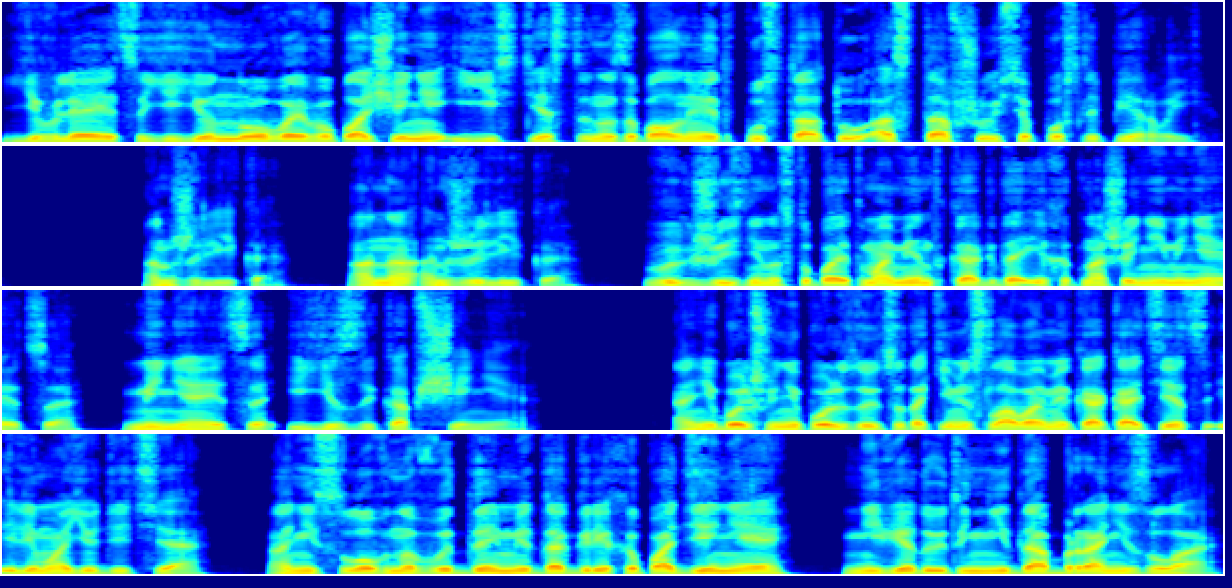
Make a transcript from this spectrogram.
является ее новое воплощение и, естественно, заполняет пустоту, оставшуюся после первой. Анжелика. Она Анжелика. В их жизни наступает момент, когда их отношения меняются. Меняется и язык общения. Они больше не пользуются такими словами, как «отец» или «мое дитя». Они словно в Эдеме до грехопадения не ведают ни добра, ни зла.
